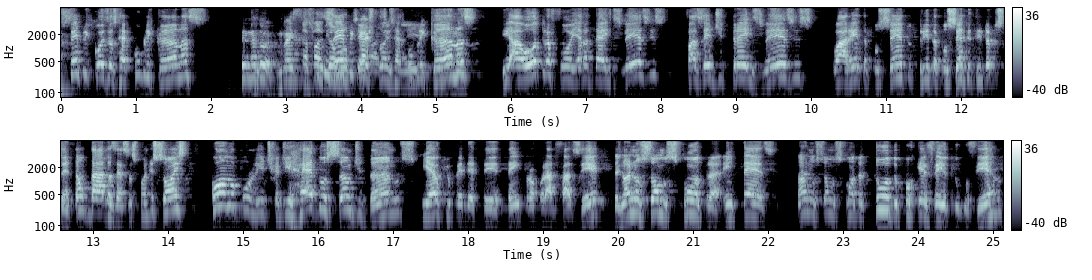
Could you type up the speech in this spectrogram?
sempre coisas republicanas. Senador, mas sempre questões republicanas. E a outra foi, era 10 vezes, fazer de três vezes 40%, 30% e 30%. Então, dadas essas condições, como política de redução de danos, que é o que o PDT tem procurado fazer. Nós não somos contra, em tese, nós não somos contra tudo porque veio do governo.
